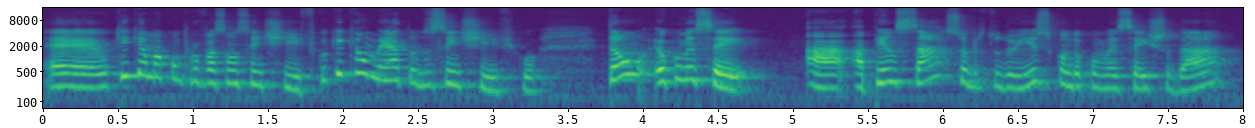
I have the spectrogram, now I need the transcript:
É, o que é uma comprovação científica? O que é um método científico? Então, eu comecei a, a, pensar sobre tudo isso quando eu comecei a estudar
